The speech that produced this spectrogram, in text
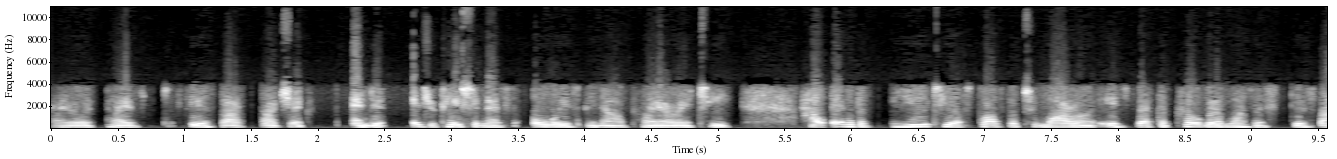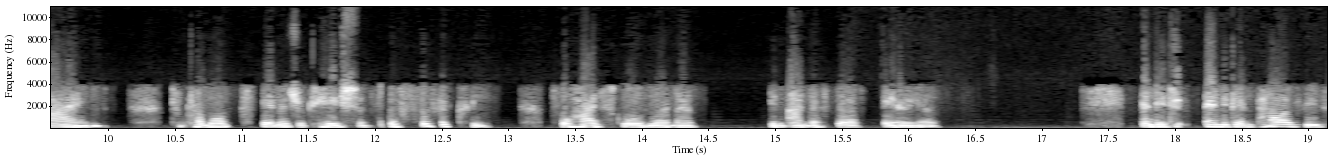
prioritized CSR projects and education has always been our priority. However, the beauty of Solve for Tomorrow is that the program was designed to promote STEM education specifically for high school learners in underserved areas. And it, and it empowers these,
